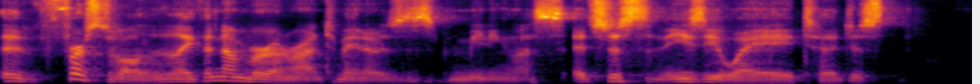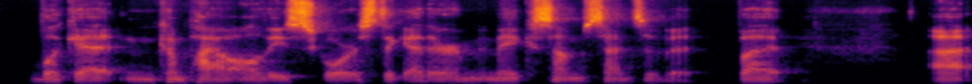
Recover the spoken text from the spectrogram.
uh, first of all, like the number on Rotten Tomatoes is meaningless. It's just an easy way to just look at and compile all these scores together and make some sense of it. But uh,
